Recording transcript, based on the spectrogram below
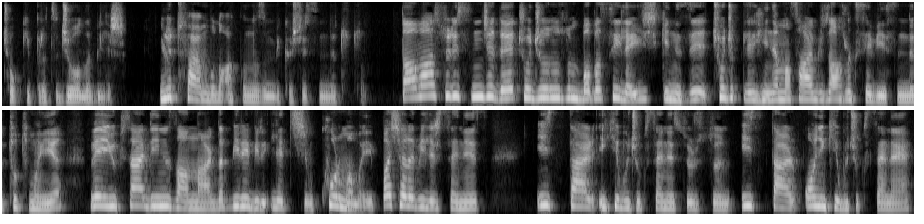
çok yıpratıcı olabilir. Lütfen bunu aklınızın bir köşesinde tutun. Dava süresince de çocuğunuzun babasıyla ilişkinizi çocuk lehine masal güzahlık seviyesinde tutmayı ve yükseldiğiniz anlarda birebir iletişim kurmamayı başarabilirseniz ister iki buçuk sene sürsün ister on iki buçuk sene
